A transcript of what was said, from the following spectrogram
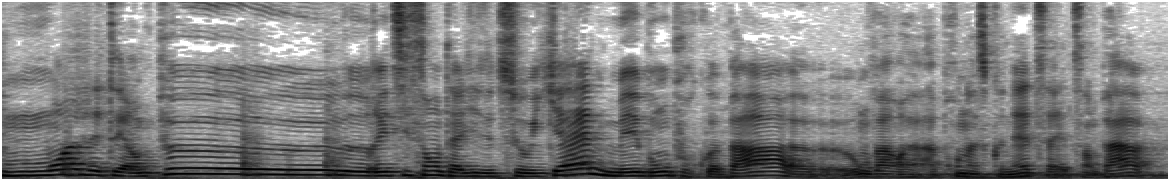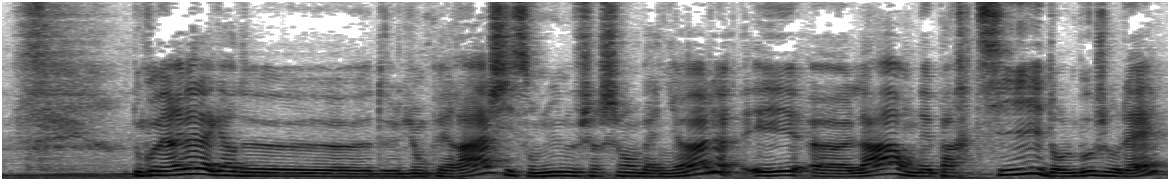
Moi, j'étais un peu réticente à l'idée de ce week-end, mais bon, pourquoi pas, euh, on va apprendre à se connaître, ça va être sympa. Donc on est arrivé à la gare de, Lyon-Perrache, ils sont venus nous chercher en bagnole, et euh, là, on est parti dans le Beaujolais.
